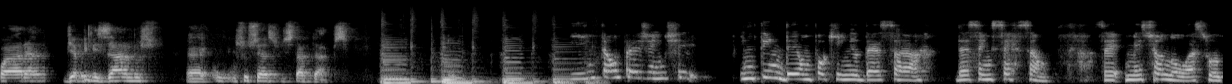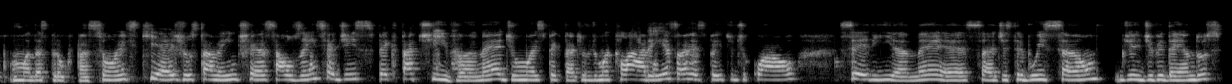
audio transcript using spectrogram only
para viabilizarmos é, o, sucesso de startups. E então, para a gente entender um pouquinho dessa, dessa inserção, você mencionou a sua, uma das preocupações, que é justamente essa ausência de expectativa, né, de uma expectativa, de uma clareza a respeito de qual seria né, essa distribuição de dividendos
